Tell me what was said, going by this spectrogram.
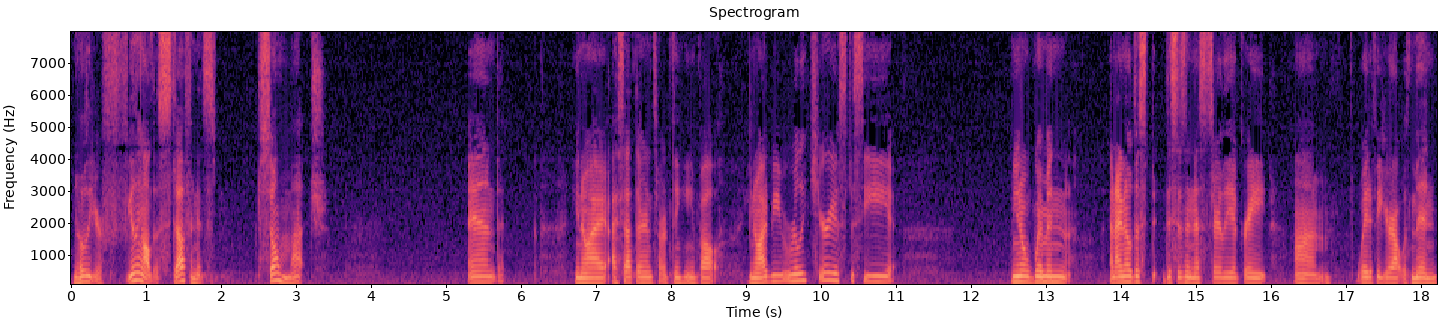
know that you're feeling all this stuff and it's so much. And, you know, I, I sat there and started thinking about you know, I'd be really curious to see, you know, women, and I know this this isn't necessarily a great um, way to figure out with men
